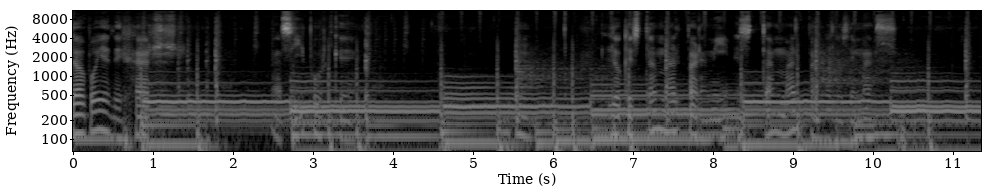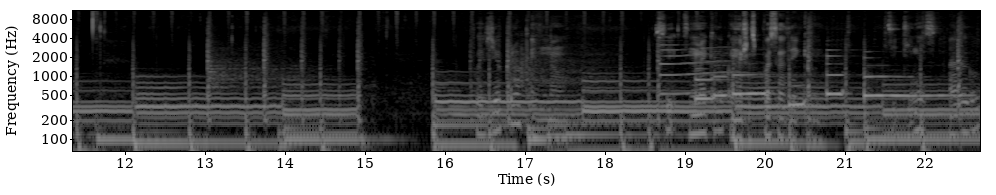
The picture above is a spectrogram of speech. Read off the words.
lo voy a dejar así que está mal para mí está mal para los demás. Pues yo creo que no. Sí, me quedo con mi respuesta de que si tienes algo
